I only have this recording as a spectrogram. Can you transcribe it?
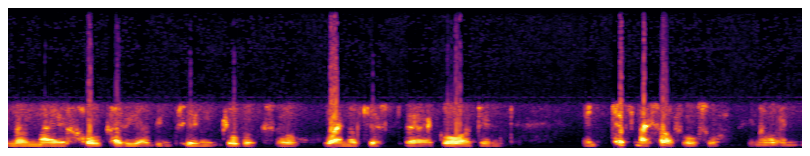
you know, my whole career I've been playing in Joburg, so why not just uh, go out and and test myself also, you know, and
